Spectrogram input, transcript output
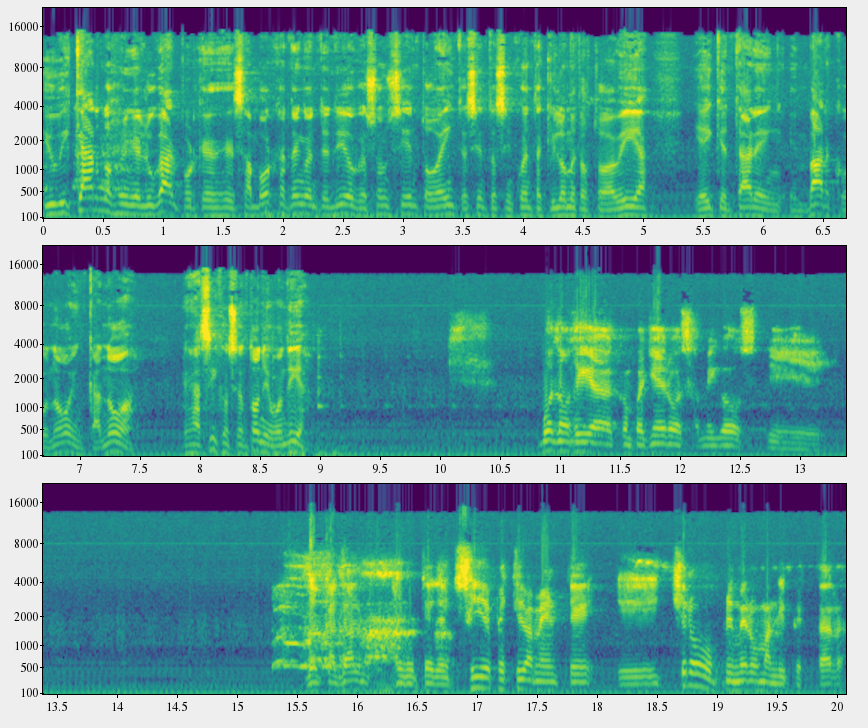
y ubicarnos en el lugar, porque desde San Borja tengo entendido que son 120, 150 kilómetros todavía y hay que estar en, en barco, ¿no? En canoa. Es así, José Antonio, buen día. Buenos días, compañeros, amigos de Sí, efectivamente, eh, quiero primero manifestar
